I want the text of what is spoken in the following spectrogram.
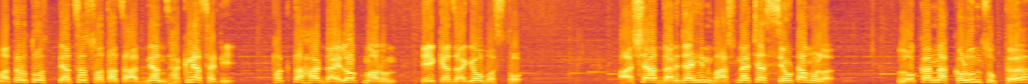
मात्र तो त्याचं स्वतःचं अज्ञान झाकण्यासाठी फक्त हा डायलॉग मारून एका जागेवर बसतो. अशा दर्जाहीन भाषणाच्या शेवटामुळं लोकांना कळून चुकतं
